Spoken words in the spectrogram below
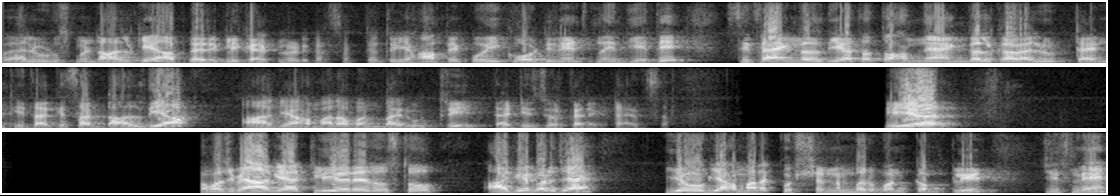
वैल्यू उसमें डाल के आप डायरेक्टली कैलकुलेट कर सकते हो। तो यहाँ पे कोई कोऑर्डिनेट्स नहीं दिए थे, सिर्फ़ एंगल दिया था तो हमने एंगल का वैल्यू टेन थीटा के साथ डाल दिया। आ गया हमारा one by root three that is your correct answer clear समझ में आ गया? क्लियर है दोस्तों? आगे बढ़ जाए। ये हो गया हमारा क्वेश्चन नंबर वन कंप्लीट जिसमें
